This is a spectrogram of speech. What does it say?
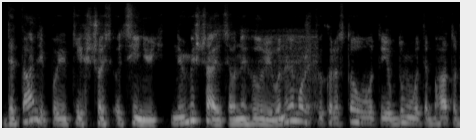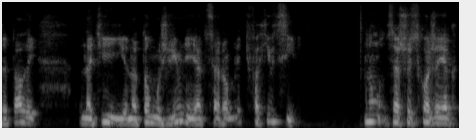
деталі, по яких щось оцінюють, не вміщаються в них голові. Вони не можуть використовувати і обдумувати багато деталей на тій, на тому ж рівні, як це роблять фахівці. Ну, це щось схоже, як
